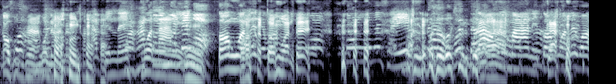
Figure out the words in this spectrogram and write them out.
เก้าศูนย์หางวดหนาฮัดเป็นไงมาหางวดหน้าตัวเงินนี่เลยเหรอต้องงวดเลยต้องวัดเลยต้องเงินมันใส่ก้าวไม่มานี่ต้องงวดเลยวะ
